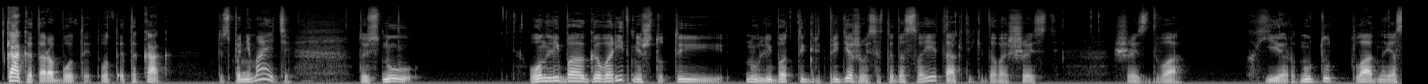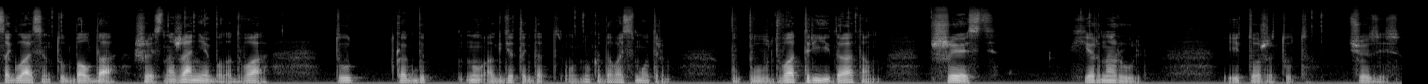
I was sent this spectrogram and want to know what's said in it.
как это работает? Вот это как? То есть, понимаете? То есть, ну, он либо говорит мне, что ты, ну, либо ты, говорит, придерживайся тогда своей тактики, давай 6, 6, 2, хер. Ну, тут, ладно, я согласен, тут балда, 6, ножа не было, 2, тут как бы, ну, а где тогда, ну-ка давай смотрим. Пу-пу, 2-3, да, там, 6, хер на руль. И тоже тут, что здесь?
